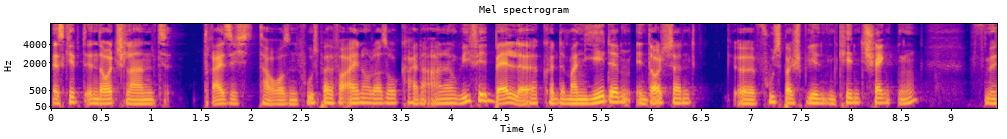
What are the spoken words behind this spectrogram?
Es gibt in Deutschland 30.000 Fußballvereine oder so, keine Ahnung. Wie viel Bälle könnte man jedem in Deutschland äh, Fußball spielenden Kind schenken für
